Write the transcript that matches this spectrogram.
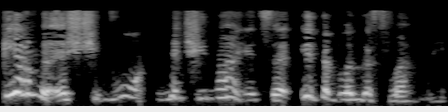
первое, с чего начинается это благословение,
